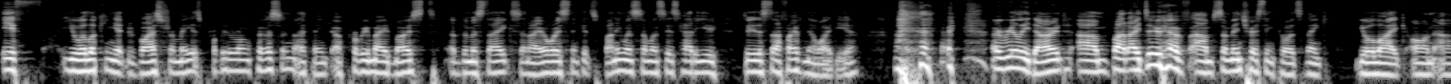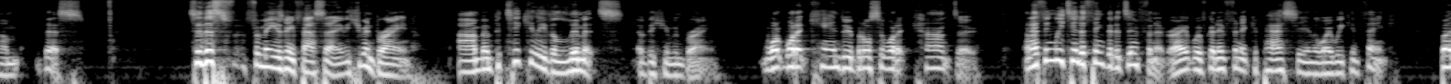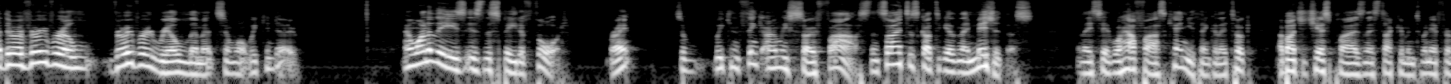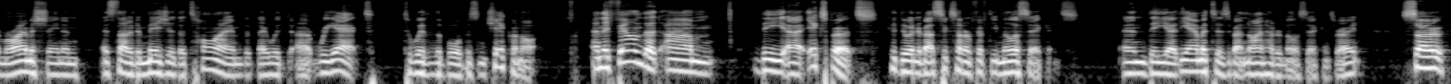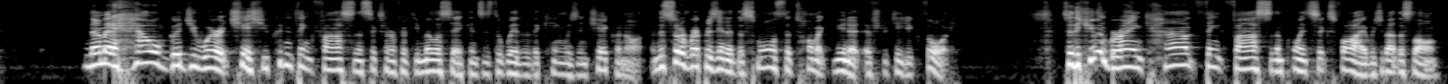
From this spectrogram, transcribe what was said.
if you were looking at advice from me, it's probably the wrong person. I think I've probably made most of the mistakes, and I always think it's funny when someone says, How do you do this stuff? I have no idea. I really don't. Um, but I do have um, some interesting thoughts I think you'll like on um, this. So, this for me has been fascinating the human brain um, and particularly the limits of the human brain, what, what it can do, but also what it can't do. And I think we tend to think that it's infinite, right? We've got infinite capacity in the way we can think. But there are very, very, very, very real limits in what we can do. And one of these is the speed of thought, right? So we can think only so fast. And scientists got together and they measured this. And they said, well, how fast can you think? And they took a bunch of chess players and they stuck them into an fMRI machine and, and started to measure the time that they would uh, react to whether the board was in check or not. And they found that um, the uh, experts could do it in about 650 milliseconds, and the, uh, the amateurs about 900 milliseconds, right? So no matter how good you were at chess, you couldn't think faster than 650 milliseconds as to whether the king was in check or not. And this sort of represented the smallest atomic unit of strategic thought. So the human brain can't think faster than 0.65, which is about this long.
